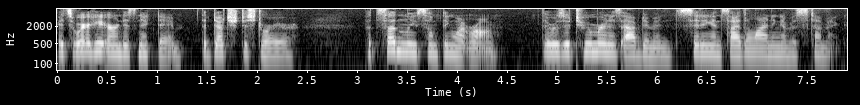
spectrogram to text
It's where he earned his nickname, the Dutch Destroyer. But suddenly something went wrong. There was a tumor in his abdomen, sitting inside the lining of his stomach.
